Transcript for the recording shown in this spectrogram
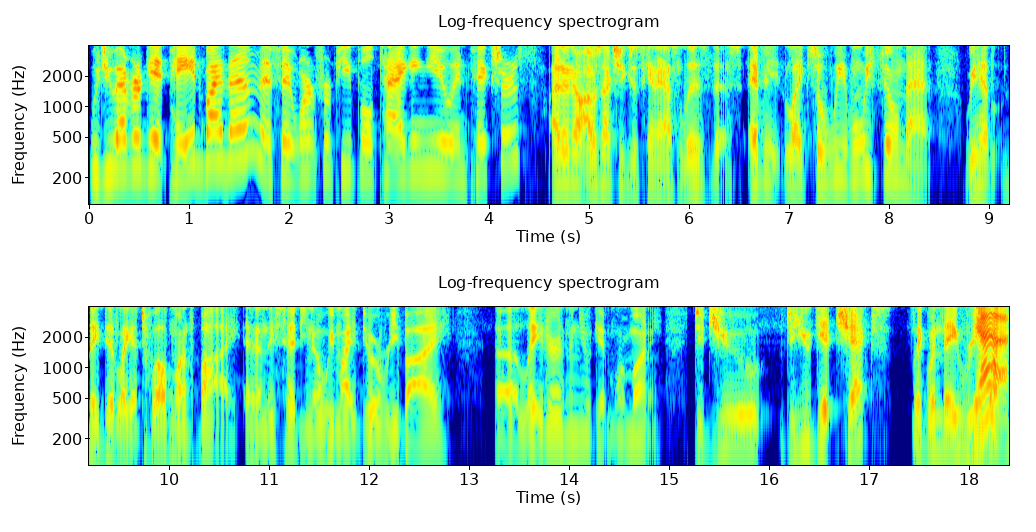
would you ever get paid by them if it weren't for people tagging you in pictures I don't know. I was actually just gonna ask Liz this. Every like so we when we filmed that, we had they did like a twelve month buy and then they said, you know, we might do a rebuy uh, later and then you'll get more money. Did you do you get checks? Like when they rebuy Yeah.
